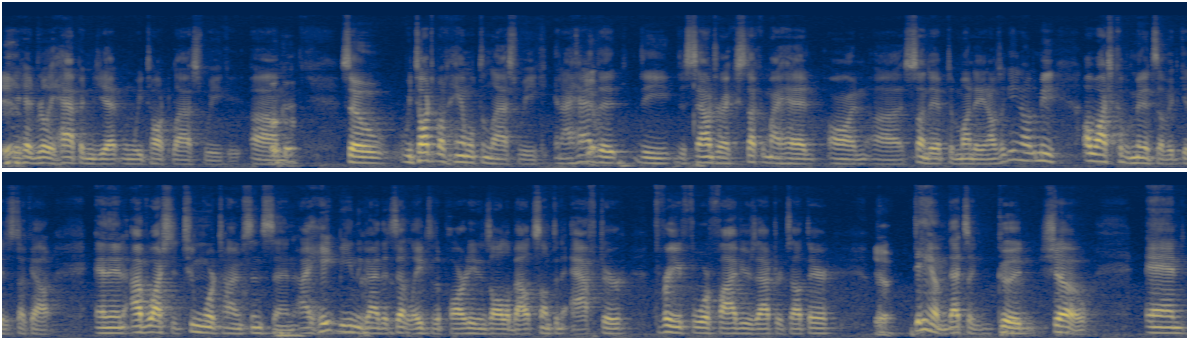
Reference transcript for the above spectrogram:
yeah. it had really happened yet when we talked last week. Um, okay. So we talked about Hamilton last week, and I had yep. the, the the soundtrack stuck in my head on uh, Sunday up to Monday, and I was like, you know, let me I'll watch a couple minutes of it, get it stuck out. And then I've watched it two more times since then. I hate being the guy that's that late to the party and it's all about something after three, four, five years after it's out there. Yeah. Damn, that's a good show. And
